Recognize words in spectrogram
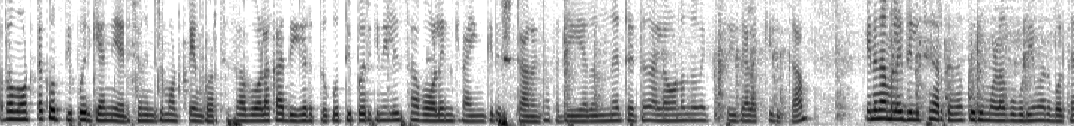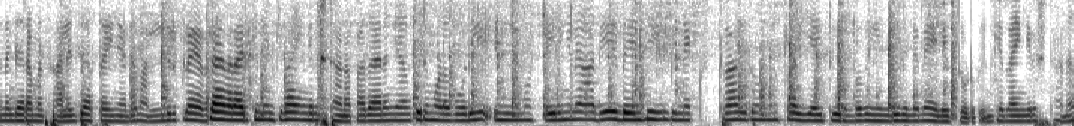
അപ്പോൾ മുട്ട കൊത്തിപ്പൊരിക്കാമെന്ന് വിചാരിച്ചു. അങ്ങനെ ഒരു മുട്ടയും കുറച്ച് സവോളൊക്കെ അധികം എടുത്തു. കുത്തിപ്പൊരിക്കുന്നതിൽ സവോള എനിക്ക് ഭയങ്കര ഇഷ്ടമാണ് കേട്ടോ. അപ്പോൾ അതൊന്ന് ഇട്ടിട്ട് നല്ലോണം ഒന്ന് മിക്സ് ചെയ്ത് ഇളക്കി എടുക്കാം. പിന്നെ നമ്മൾ ഇതിൽ ചേർക്കുന്ന കുരുമുളക് പൊടിയും അതുപോലെ തന്നെ ഗരം മസാലയും ചേർത്ത് കഴിഞ്ഞാൽ നല്ലൊരു ഫ്ലേവർ ഫ്ലേവർ ആയിരിക്കും. എനിക്ക് ഭയങ്കര ഇഷ്ടമാണ് അപ്പോൾ അതാരം ഞാൻ കുരുമുളക് പൊടി മുട്ടയിൽ ഇങ്ങനെ ആദ്യം ഇടുകയും ചെയ്യും. പിന്നെ എക്സ്ട്രാ ഇതൊന്ന് ഫ്രൈ ആയിട്ട് വരുമ്പോൾ വീണ്ടും ഇതിന്റെ മേലെ ഇട്ട് കൊടുക്കും. എനിക്ക് ഭയങ്കര ഇഷ്ടമാണ്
